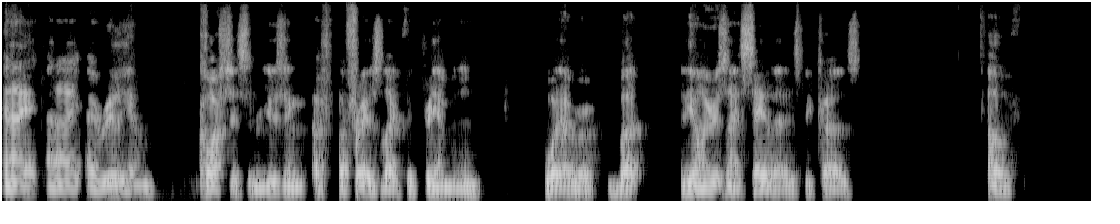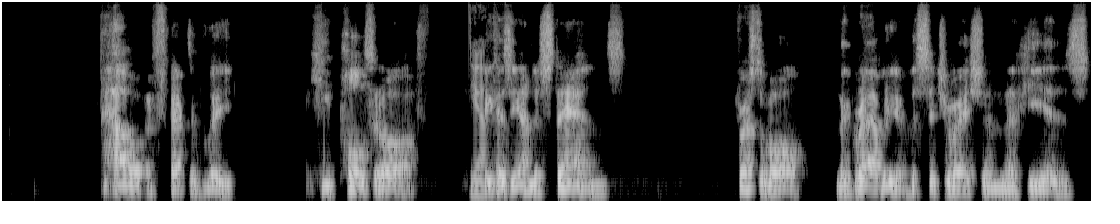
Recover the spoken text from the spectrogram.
And I and I, I really am cautious in using a, a phrase like the preeminent whatever. But the only reason I say that is because of how effectively he pulls it off. Yeah. Because he understands first of all, the gravity of the situation that he is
